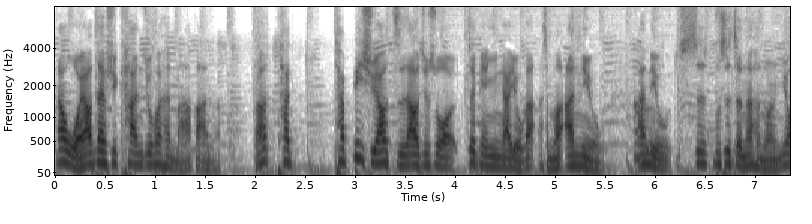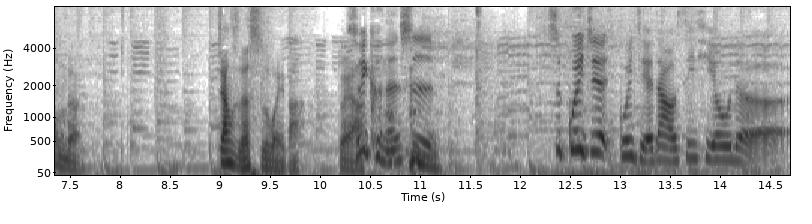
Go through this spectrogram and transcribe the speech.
那我要再去看就会很麻烦了。然后他他必须要知道，就说这边应该有个什么按钮，嗯。按钮是不是真的很多人用的？这样子的思维吧，对啊。所以，可能是 是归结归结到 CTO 的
